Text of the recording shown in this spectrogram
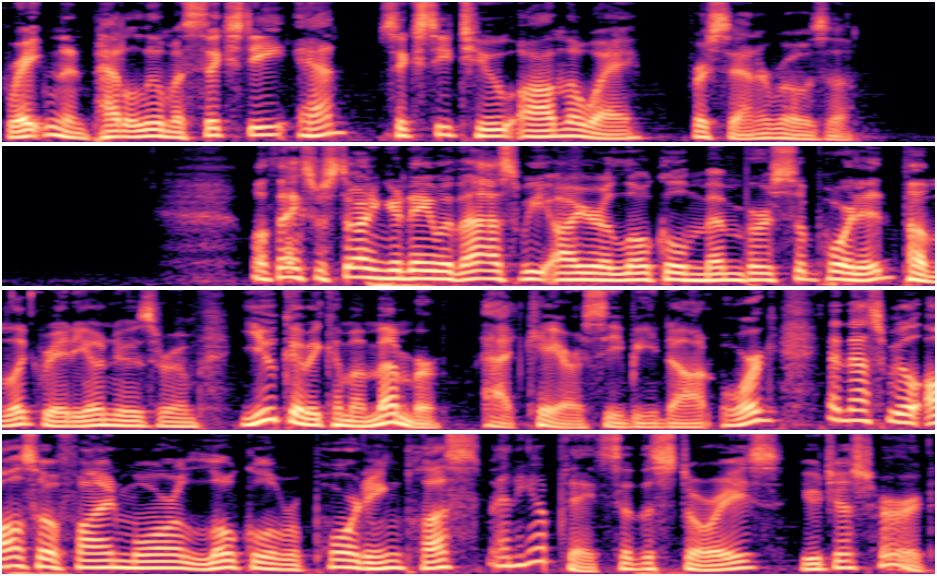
Graton and Petaluma 60 and 62 on the way for Santa Rosa. Well, thanks for starting your day with us. We are your local member supported public radio newsroom. You can become a member at krcb.org, and that's where you'll also find more local reporting plus any updates to the stories you just heard.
